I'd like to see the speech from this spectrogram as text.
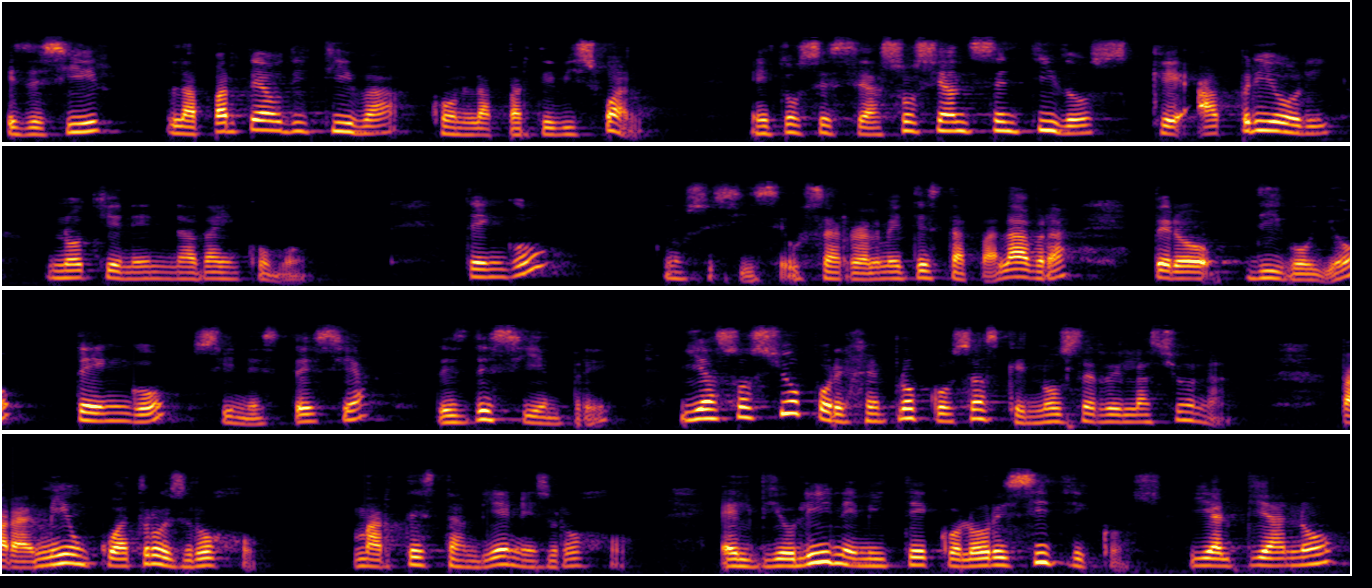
es decir, la parte auditiva con la parte visual. Entonces se asocian sentidos que a priori no tienen nada en común. Tengo, no sé si se usa realmente esta palabra, pero digo yo, tengo sinestesia desde siempre y asocio, por ejemplo, cosas que no se relacionan. Para mí un 4 es rojo, martes también es rojo, el violín emite colores cítricos y el piano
